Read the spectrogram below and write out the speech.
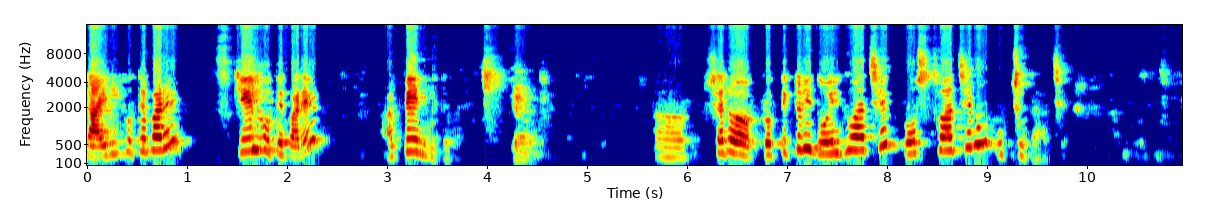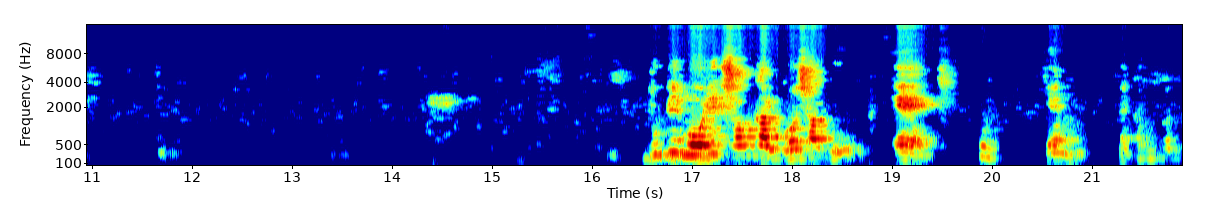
ডায়েরি হতে পারে স্কেল হতে পারে আর পেন হতে পারে। স্যার প্রত্যেকটারই দৈর্ঘ্য আছে প্রস্থ আছে এবং উচ্চতা আছে। দুটি মৌলিক সংখ্যার গসাগু এক। কেন পারবে?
